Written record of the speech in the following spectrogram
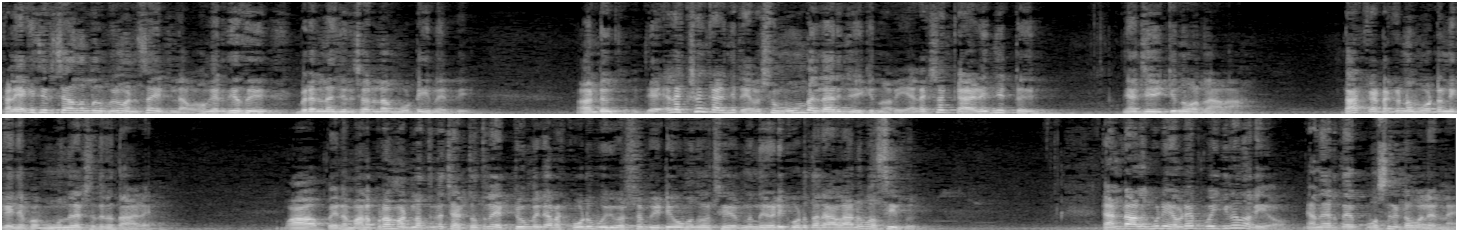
കളിയാക്കി ചിരിച്ചാന്നുള്ളത് ഇവർ മനസ്സിലായിട്ടില്ല. അവൻ കരുതിയത് ഇവരെല്ലാം ചിരിച്ചവരെല്ലാം വോട്ട് ചെയ്യുന്നത് അതുകൊണ്ട് ഇലക്ഷൻ കഴിഞ്ഞിട്ട്. ഇലക്ഷൻ മുമ്പ് എല്ലാവരും ജയിക്കുന്നു അറിയാം. ഇലക്ഷൻ കഴിഞ്ഞിട്ട് ഞാൻ ജയിക്കുന്നു പറഞ്ഞ ആളാ. ഞാൻ കിടക്കുന്ന വോട്ടെണ്ണി കഴിഞ്ഞപ്പോൾ മൂന്ന് ലക്ഷത്തിന് താഴെ. പിന്നെ മലപ്പുറം മണ്ഡലത്തിന്റെ ചരിത്രത്തിലെ ഏറ്റവും വലിയ റെക്കോർഡ് ഭൂരിപക്ഷം വീട്ടിൽ മുഹമ്മദ് ഇരുന്ന് നേടിക്കൊടുത്ത ഒരാളാണ് വസീഫ്. രണ്ടാളും കൂടി എവിടെ പോയിക്കണമെന്ന് അറിയോ ഞാൻ നേരത്തെ പോസ്റ്റിലിട്ട പോലെ തന്നെ.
